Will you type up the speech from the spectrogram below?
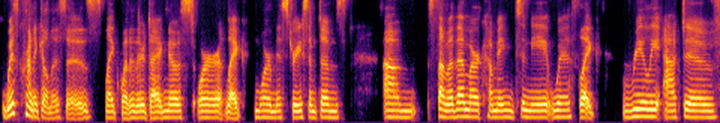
with chronic illnesses, like whether they're diagnosed or like more mystery symptoms. Um, some of them are coming to me with like really active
